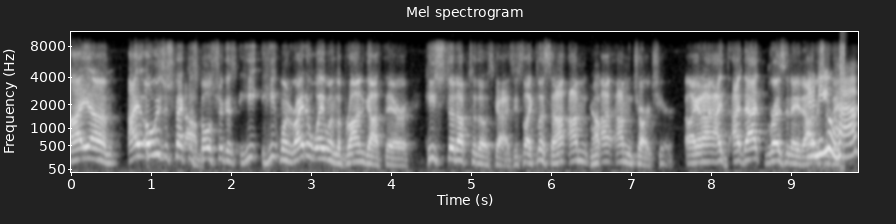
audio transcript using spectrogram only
I um I always respect Um, the Spoelstra because he he went right away when LeBron got there. He stood up to those guys. He's like, listen, I, I'm Yep. I, I'm in charge here. Like, and I, I that resonated. and you they- have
